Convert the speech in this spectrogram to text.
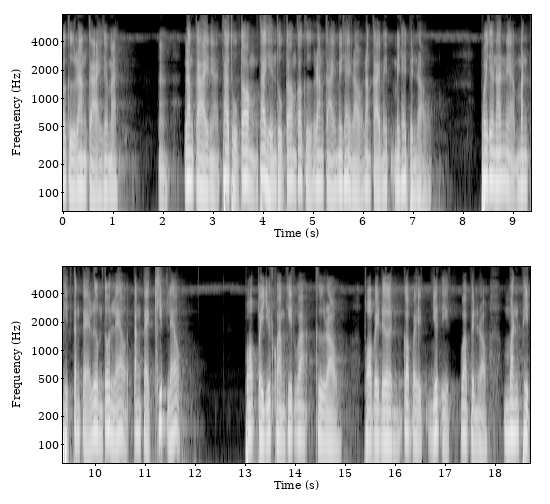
ก็คือร่างกายใช่ไหมร่างกายเนี่ย ถ้าถูกต้องถ้าเห็นถูกต้องก็คือร่างกายไม่ใช่เรา ร่างกายไม่ไม่ใช่เป็นเรา เพราะฉะนั้นเนี่ยมันผิดตั้งแต่เริ่มต้นแล้ว ตั้งแต่คิดแล้ว เพราะไปยึดความคิดว่าคือเรา พอไปเดินก็ไปยึดอีกว่าเป็นเรา มันผิด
